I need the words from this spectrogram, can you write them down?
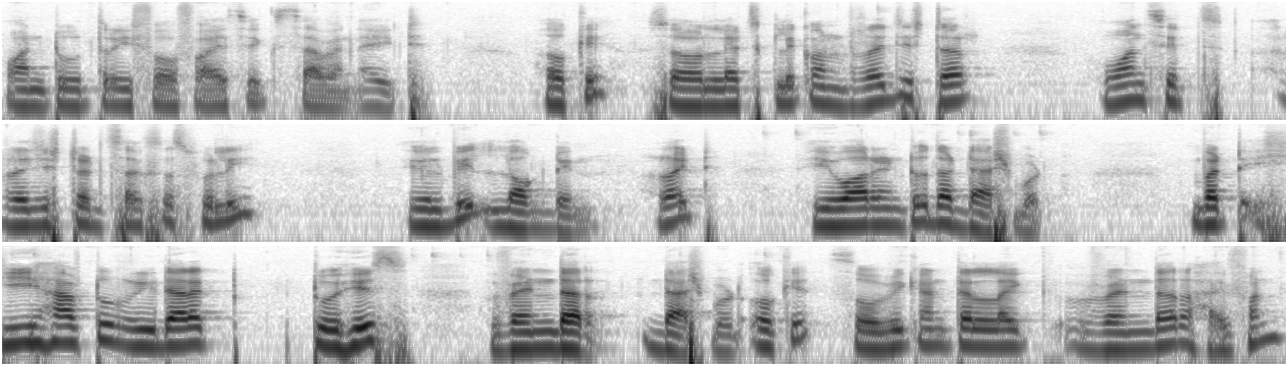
1 2 3 4 5 6 7 8 okay so let's click on register. Once it's registered successfully you will be logged in right you are into the dashboard. But he have to redirect to his vendor dashboard okay? So we can tell like vendor hyphen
